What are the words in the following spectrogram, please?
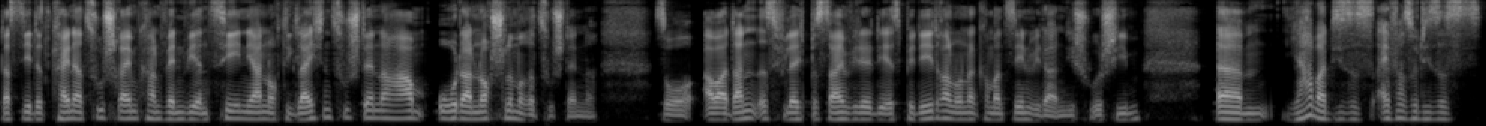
dass dir das keiner zuschreiben kann, wenn wir in zehn Jahren noch die gleichen Zustände haben oder noch schlimmere Zustände. So, aber dann ist vielleicht bis dahin wieder die SPD dran und dann kann man es denen wieder in die Schuhe schieben. Ähm, ja, aber dieses, einfach so dieses,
